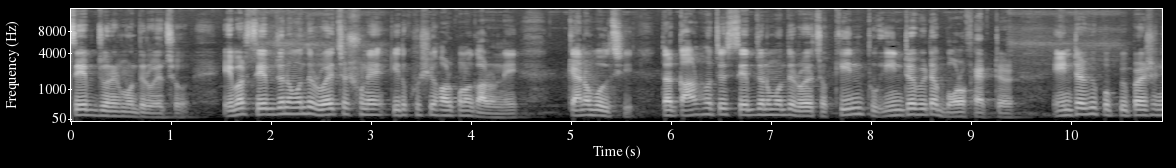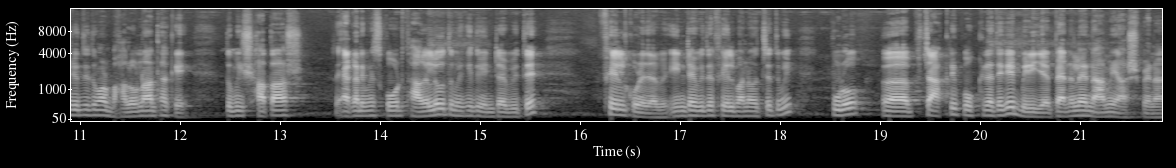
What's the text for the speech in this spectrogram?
সেফ জোনের মধ্যে রয়েছো। এবার সেফ জোনের মধ্যে রয়েছে শুনে কিন্তু খুশি হওয়ার কোনো কারণ নেই। কেন বলছি? তার কারণ হচ্ছে সেফ জোনের মধ্যে রয়েছে, কিন্তু ইন্টারভিউটা বড় ফ্যাক্টর ইন্টারভিউ প্রিপারেশন যদি তোমার ভালো না থাকে, তুমি সাতাশ একাডেমিক স্কোর থাকলেও তুমি কিন্তু ইন্টারভিউতে ফেল করে যাবে। ইন্টারভিউতে ফেল মানে হচ্ছে তুমি পুরো চাকরি প্রক্রিয়া থেকে বেরিয়ে যাবে প্যানেলের নামই আসবে না।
